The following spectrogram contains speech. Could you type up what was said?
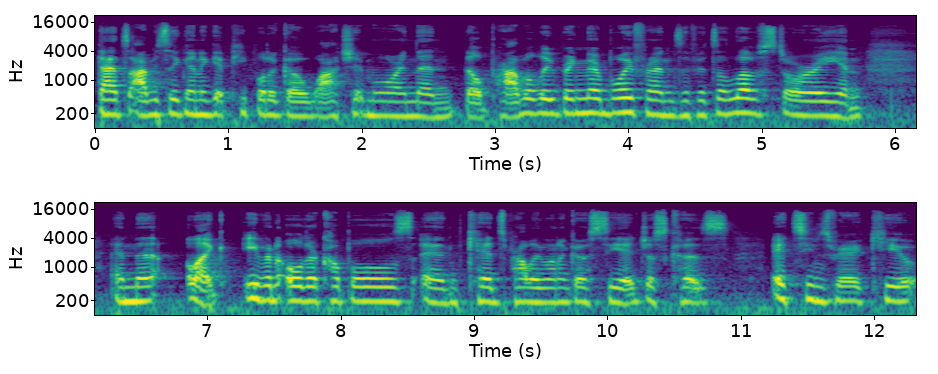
that's obviously going to get people to go watch it more and then they'll probably bring their boyfriends if it's a love story and and then like even older couples and kids probably want to go see it just cuz it seems very cute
